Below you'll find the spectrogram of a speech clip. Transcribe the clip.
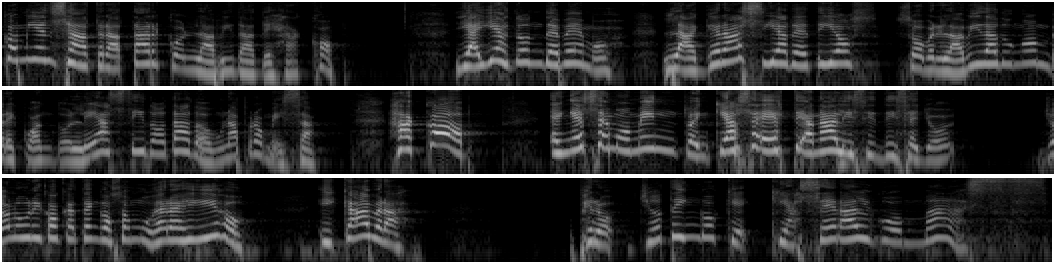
comienza a tratar con la vida de Jacob. Y ahí es donde vemos la gracia de Dios sobre la vida de un hombre cuando le ha sido dado una promesa. Jacob, en ese momento en que hace este análisis, dice yo, yo lo único que tengo son mujeres y hijos y cabras. Pero yo tengo que, que hacer algo más.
